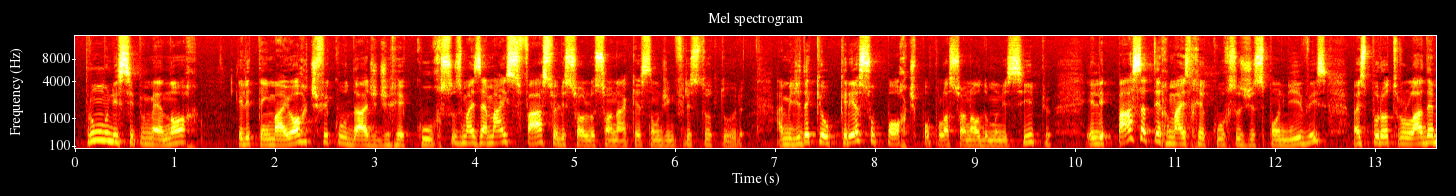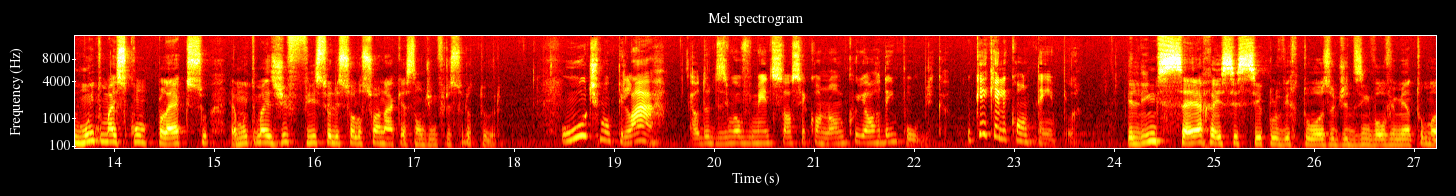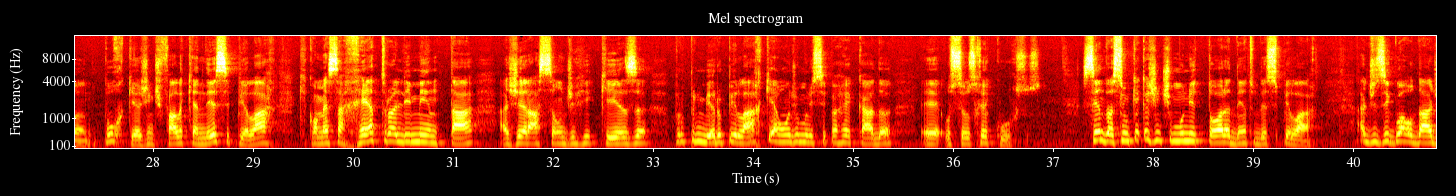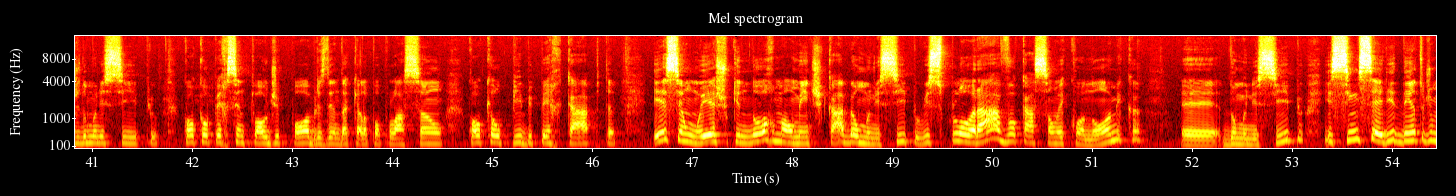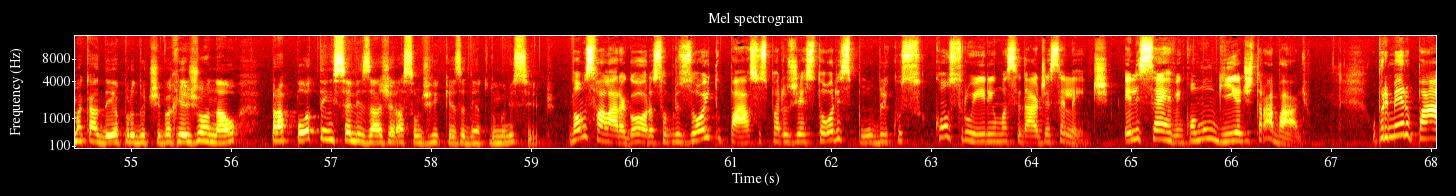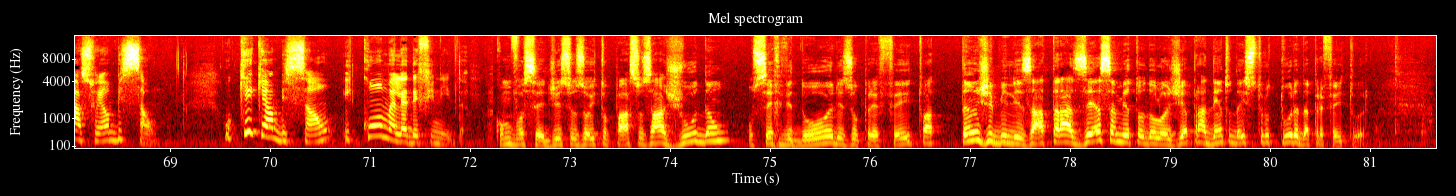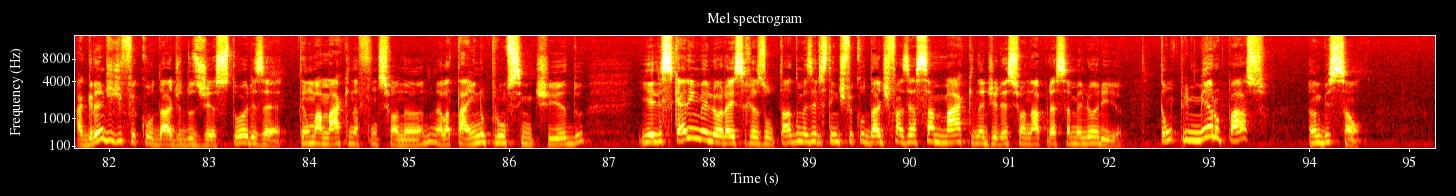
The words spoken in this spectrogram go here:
Para um município menor, ele tem maior dificuldade de recursos, mas é mais fácil ele solucionar a questão de infraestrutura. À medida que eu cresço o porte populacional do município, ele passa a ter mais recursos disponíveis, mas por outro lado é muito mais complexo, é muito mais difícil ele solucionar a questão de infraestrutura. O último pilar é o do desenvolvimento socioeconômico e ordem pública. O que, que ele contempla? Ele encerra esse ciclo virtuoso de desenvolvimento humano. Porque a gente fala que é nesse pilar que começa a retroalimentar a geração de riqueza para o primeiro pilar, que é onde o município arrecada eh, os seus recursos. Sendo assim, o que, que a gente monitora dentro desse pilar? a desigualdade do município, qual que é o percentual de pobres dentro daquela população, qual que é o PIB per capita. Esse é um eixo que normalmente cabe ao município explorar a vocação econômica é, do município e se inserir dentro de uma cadeia produtiva regional para potencializar a geração de riqueza dentro do município. Vamos falar agora sobre os oito passos para os gestores públicos construírem uma cidade excelente. Eles servem como um guia de trabalho. O primeiro passo é a ambição. O que é ambição e como ela é definida? Como você disse, os oito passos ajudam os servidores, o prefeito, a tangibilizar, a trazer essa metodologia para dentro da estrutura da prefeitura. A grande dificuldade dos gestores é ter uma máquina funcionando, ela está indo para um sentido e eles querem melhorar esse resultado, mas eles têm dificuldade de fazer essa máquina direcionar para essa melhoria. Então, o primeiro passo, ambição.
